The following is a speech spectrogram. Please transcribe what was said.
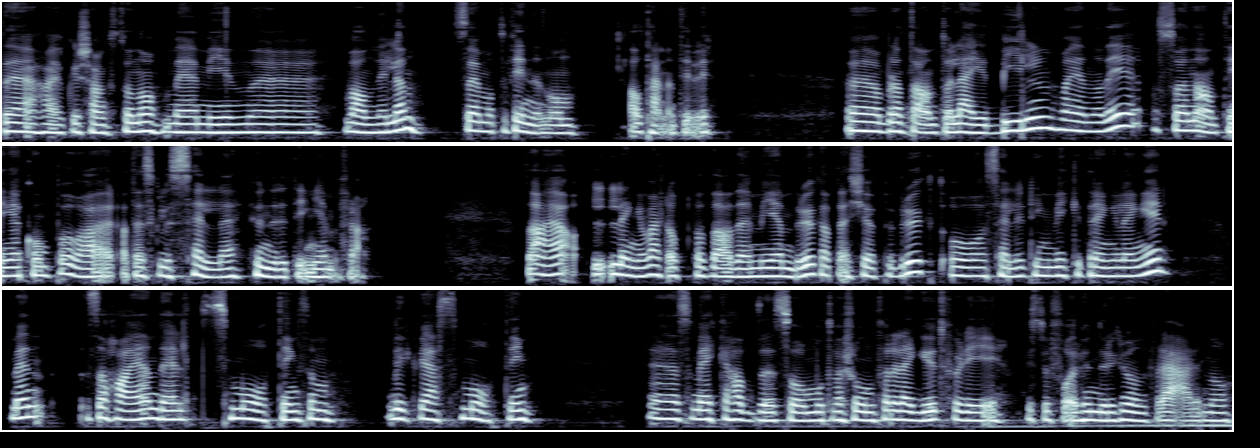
det har jeg jo ikke sjans til nå med min uh, vanlige lønn. Så jeg måtte finne noen alternativer. Uh, blant annet å leie ut bilen var en av de, og så en annen ting jeg kom på, var at jeg skulle selge 100 ting hjemmefra. Da har jeg lenge vært opptatt av det med hjembruk, at jeg kjøper brukt og selger ting vi ikke trenger lenger. Men så har jeg en del småting som virkelig er småting, eh, som jeg ikke hadde så motivasjon for å legge ut, fordi hvis du får 100 kroner for det, er det noe,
